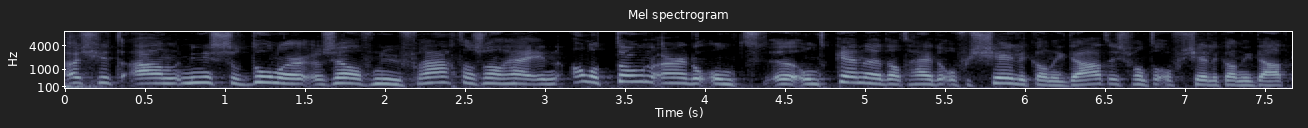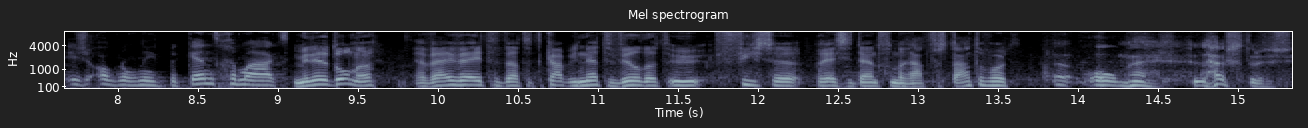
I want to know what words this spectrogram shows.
Als je het aan minister Donner zelf nu vraagt... dan zal hij in alle toonaarden ont, uh, ontkennen dat hij de officiële kandidaat is. Want de officiële kandidaat is ook nog niet bekendgemaakt. Meneer Donner, wij weten dat het kabinet wil dat u vicepresident van de Raad van State wordt. Uh, oh, maar luister eens.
